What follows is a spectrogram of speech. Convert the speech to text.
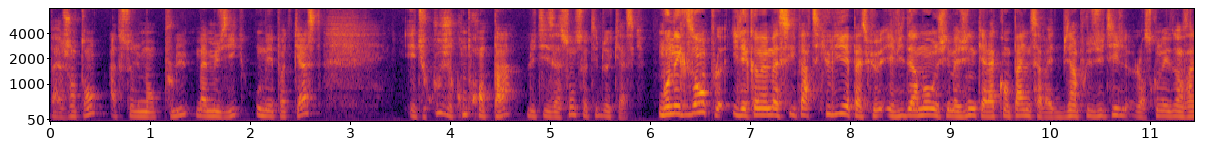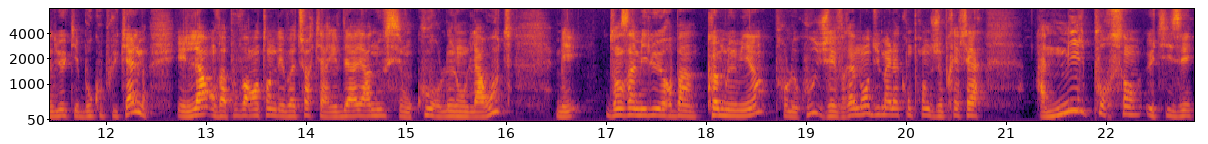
bah, j'entends absolument plus ma musique ou mes podcasts. Et du coup, je comprends pas l'utilisation de ce type de casque. Mon exemple, il est quand même assez particulier parce que, évidemment, j'imagine qu'à la campagne, ça va être bien plus utile lorsqu'on est dans un lieu qui est beaucoup plus calme. Et là, on va pouvoir entendre les voitures qui arrivent derrière nous si on court le long de la route. Mais dans un milieu urbain comme le mien, pour le coup, j'ai vraiment du mal à comprendre. Je préfère à 1000% utiliser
